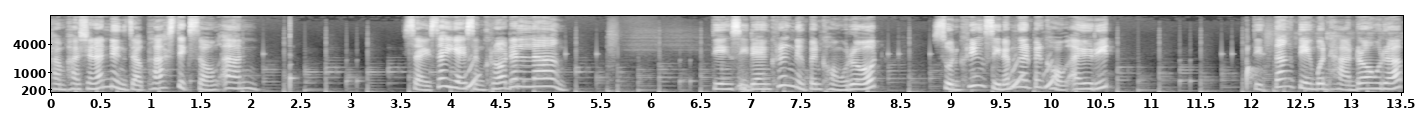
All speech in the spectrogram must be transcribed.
ทำภาชนะหนึ่งจากพลาสติกสองอัน ใส่ไส้ใยสังเคราะห์ด้านล่าง เตียงสีแดงครึ่งหนึ่งเป็นของโรสส่วนครึ่งสีน้ำเงินเป็นของไอริสติดตั้งเตียงบนฐานรองรับ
